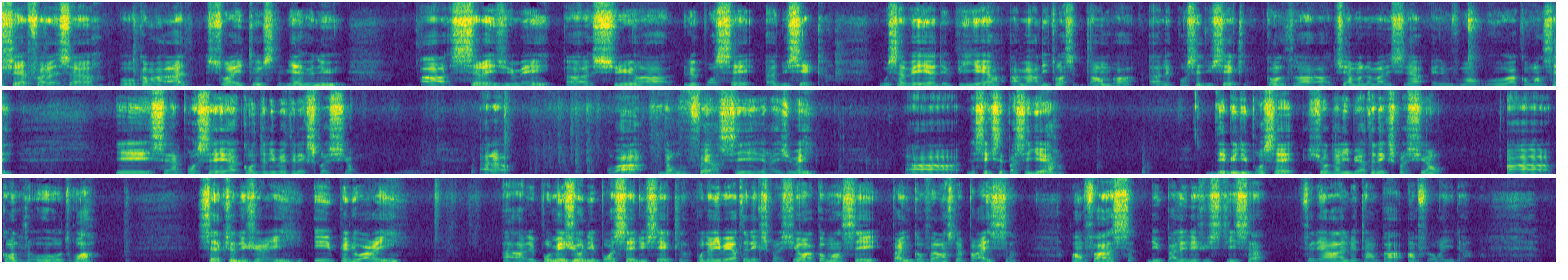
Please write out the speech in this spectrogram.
Chers frères et sœurs, ô camarades, soyez tous les bienvenus à ce résumé euh, sur euh, le procès euh, du siècle. Vous savez, depuis hier, à mardi 3 septembre, le procès du siècle contre Chairman Malaysia et le mouvement où a commencé. Et c'est un procès contre la liberté d'expression. Alors, on va donc vous faire ces résumés de ce qui s'est passé hier, début du procès sur la liberté d'expression euh, contre o 3, sélection du jury et plaidoirie. Euh, le premier jour du procès du siècle pour la liberté d'expression a commencé par une conférence de presse en face du palais de justice fédéral de Tampa en Floride.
